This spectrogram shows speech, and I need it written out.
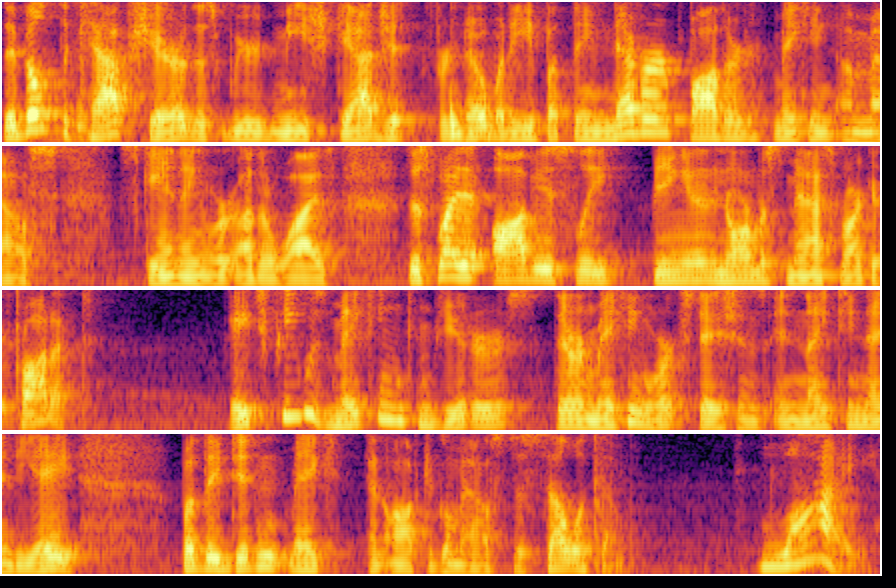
They built the CapShare, this weird niche gadget for nobody, but they never bothered making a mouse, scanning or otherwise, despite it obviously being an enormous mass market product. HP was making computers, they were making workstations in 1998, but they didn't make an optical mouse to sell with them. Why?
